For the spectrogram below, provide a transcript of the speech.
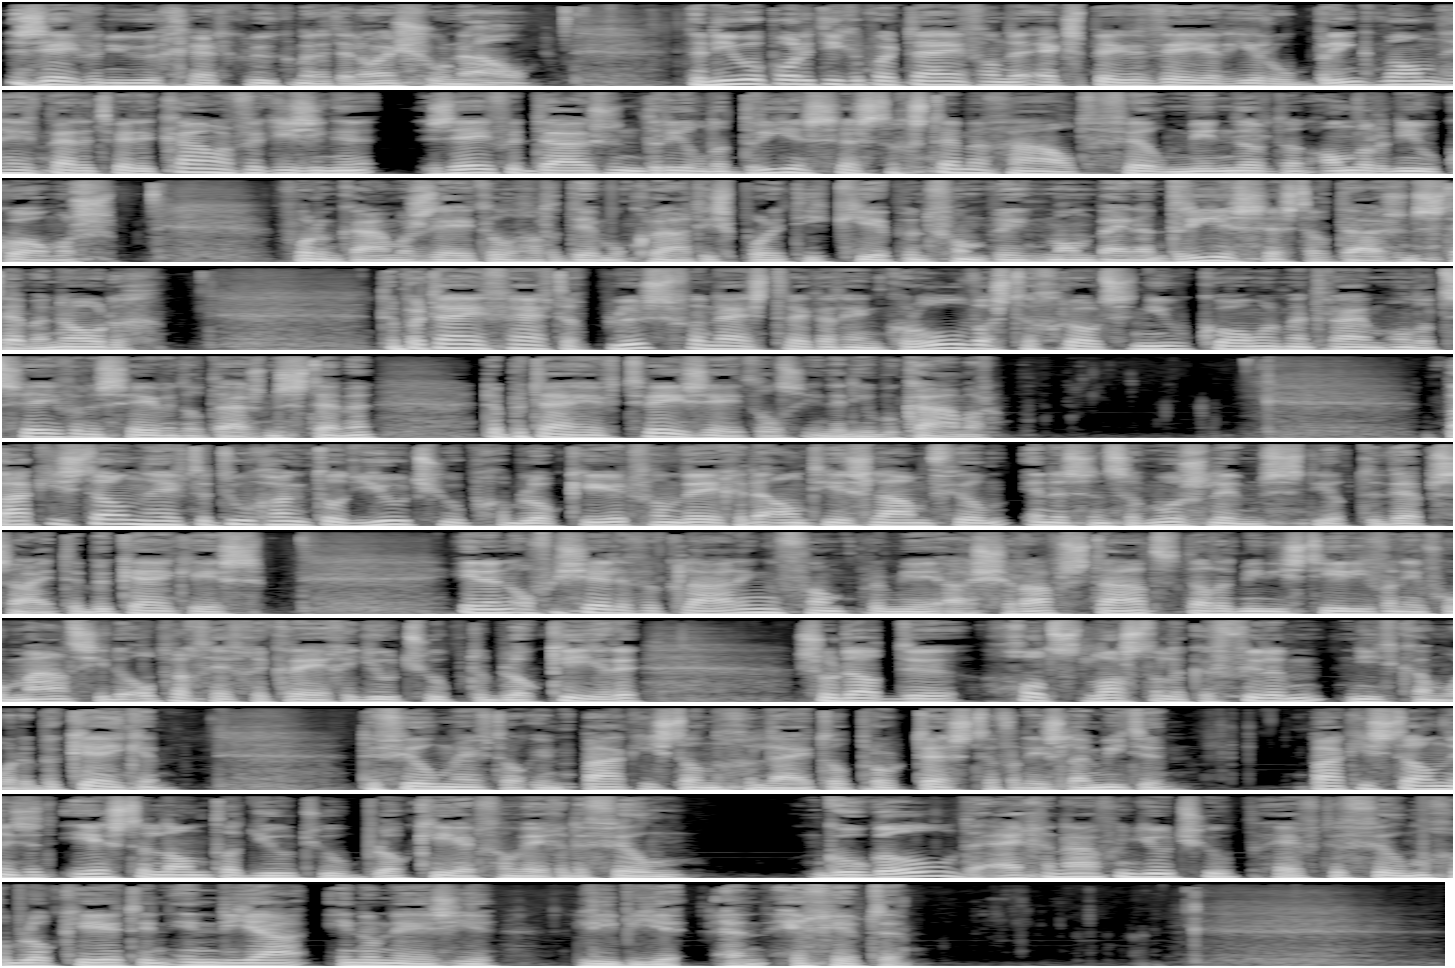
7 uur, Gert Kluk met het NOS-journaal. De nieuwe politieke partij van de ex-PVV'er Hero Brinkman... heeft bij de Tweede Kamerverkiezingen 7.363 stemmen gehaald. Veel minder dan andere nieuwkomers. Voor een kamerzetel had het democratisch politiek keerpunt van Brinkman... bijna 63.000 stemmen nodig. De partij 50PLUS van lijsttrekker Henk Krol was de grootste nieuwkomer... met ruim 177.000 stemmen. De partij heeft twee zetels in de Nieuwe Kamer. Pakistan heeft de toegang tot YouTube geblokkeerd vanwege de anti-islamfilm Innocence of Muslims, die op de website te bekijken is. In een officiële verklaring van premier Ashraf staat dat het ministerie van Informatie de opdracht heeft gekregen YouTube te blokkeren, zodat de godslastelijke film niet kan worden bekeken. De film heeft ook in Pakistan geleid tot protesten van islamieten. Pakistan is het eerste land dat YouTube blokkeert vanwege de film. Google, de eigenaar van YouTube, heeft de film geblokkeerd in India, Indonesië Libië en Egypte.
